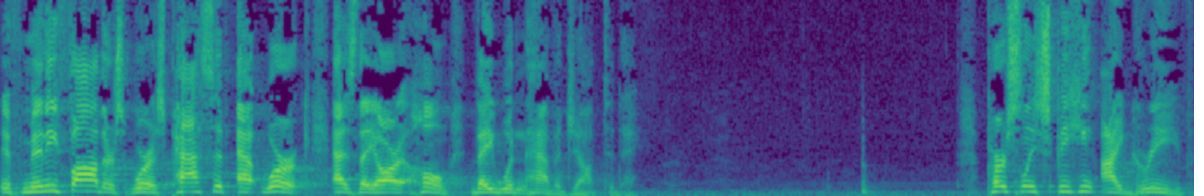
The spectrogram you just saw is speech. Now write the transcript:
If many fathers were as passive at work as they are at home, they wouldn't have a job today. Personally speaking, I grieve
